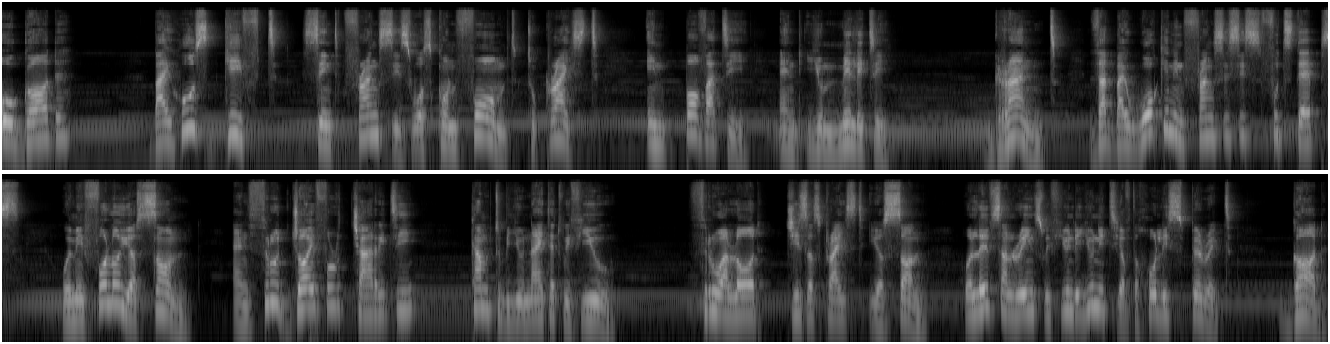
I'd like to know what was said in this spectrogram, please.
O God, by whose gift Saint Francis was conformed to Christ in poverty and humility, grant that by walking in Francis's footsteps, we may follow your Son and through joyful charity come to be united with you. Through our Lord Jesus Christ, your Son, who lives and reigns with you in the unity of the Holy Spirit, God,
